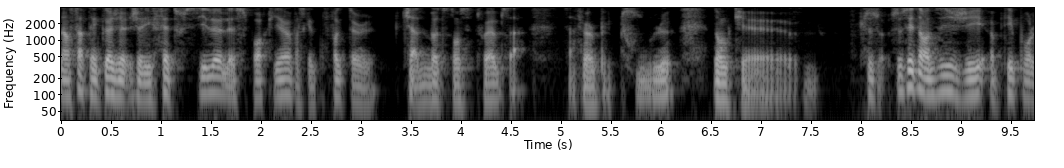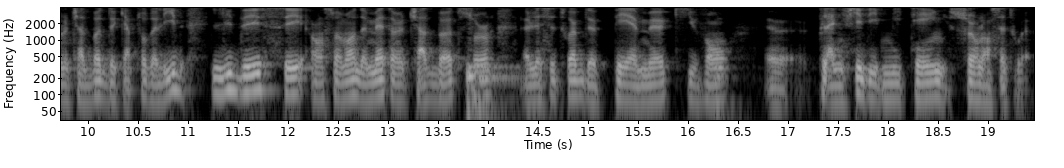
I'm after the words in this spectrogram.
dans certains cas, je, l'ai fait aussi, le support client, parce que une fois que tu as un chatbot sur ton site web, ça, ça fait un peu tout. Donc, euh, Ceci étant dit, j'ai opté pour le chatbot de capture de lead. L'idée, c'est en ce moment de mettre un chatbot sur euh, le site web de PME qui vont euh, planifier des meetings sur leur site web.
